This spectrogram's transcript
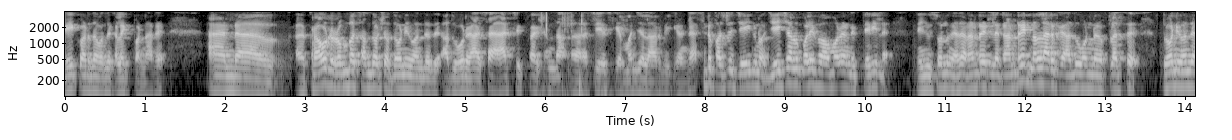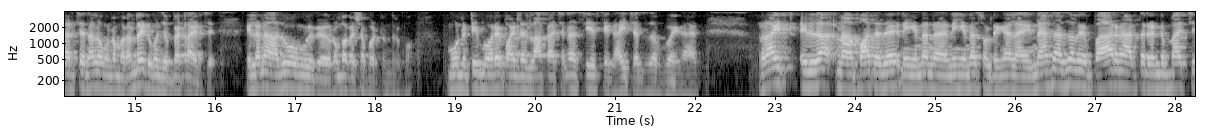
கெய்க்வாட் தான் வந்து கலெக்ட் பண்ணார். அண்ட் க்ரௌடு ரொம்ப சந்தோஷம். தோனி வந்தது. அது ஒரு சாட்டிஸ்ஃபேக்ஷன் தான். Uh, சிஎஸ்கே மஞ்சள் ஆரம்பிக்காங்க இன்னும் ஃபஸ்ட்டு ஜெயிக்கணும். ஜெயிச்சாலும் குவாலிஃபை ஆகுமான்னு எனக்கு தெரியல. நீங்கள் சொல்லுங்கள் அதான் ரன் ரேட்டில் ரன் ரேட் நல்லா இருக்குது அது ஒன்று ப்ளஸ்ஸு தோனி வந்து அடித்ததுனால உங்கள் நம்ம ரன் ரேட் கொஞ்சம் பெட்டர் ஆகிடுச்சு இல்லைன்னா அதுவும் உங்களுக்கு ரொம்ப கஷ்டப்பட்டு இருந்திருக்கும். மூணு டீம் ஒரே பாயிண்ட்ல லாக் ஆச்சுன்னா சிஎஸ்கேக்கு high chances of going head right இதுதான் நான் பார்த்தது. நீங்கள் என்ன நீங்கள் என்ன சொல்கிறீங்க இல்லை என்ன சார் சொல்கிறீங்க பாருங்கள் அடுத்த ரெண்டு மேட்ச்சு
